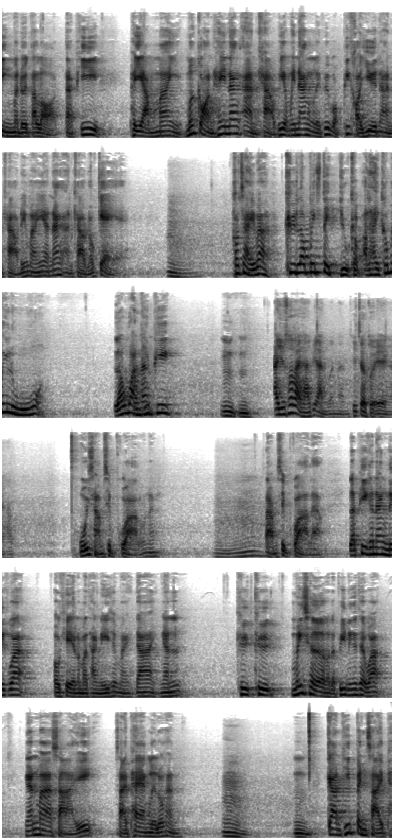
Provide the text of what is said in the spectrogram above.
ริง ๆ มาโดยตลอด แต่พี่พยายามไม่ เมื่อก่อนให้นั่งอ่านข่าวพี่ยังไม่นั่งเลย พี่บอกพี่ขอยืนอ่านข่าวได้ไหมอะนั่งอ่านข่าวแล้วแก่อืม เข้าใจป่ะ คือเราไปติดอยู่กับอะไรก็ไม่รู้ แล้ววันวันนั้ที่นพี่ อืมอืมอายุเท่าไหร่ครับพี่อ่านวันนั้น ที่เจอตัวเองอะครับ อุ้ยสามสิบกว่าแล้วนะอืมสามสิบกว่าแล้ว แล้วพี่ก็นั่งนึกว่า โอเคเรามาทางนี้ใช่ไหมได้ งั้น คือคือไม่เชิงแต่พี่นึกในใจว่า งั้นมาสายสายแพงเลยแล้วกัน อืม อืม การที่เป็นสายแพ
